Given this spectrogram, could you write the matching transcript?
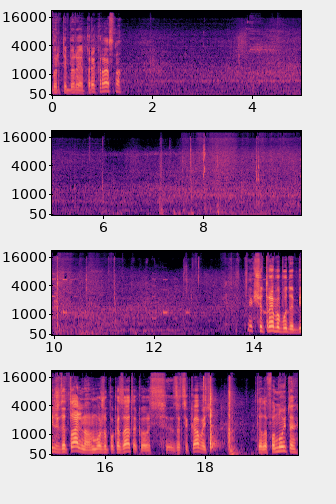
Оберти бере прекрасно. Якщо треба буде більш детально, можу показати, когось зацікавить. Телефонуйте,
